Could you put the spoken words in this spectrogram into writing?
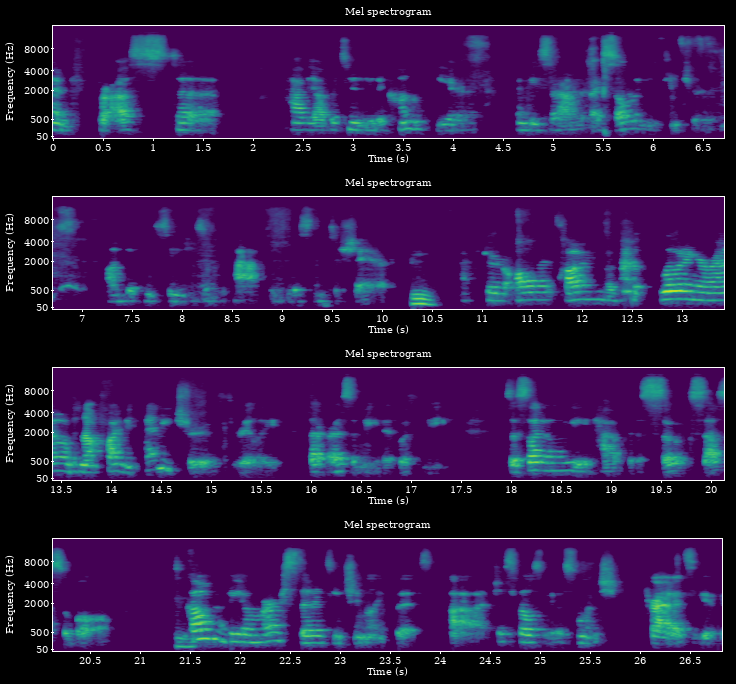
And for us to have the opportunity to come here and be surrounded by so many teachers on different stages of the path and listen to share. Mm. After all that time of floating around and not finding any truth really that resonated with me, to suddenly have this so accessible, to mm. come and be immersed in a teaching like this, uh, just fills me with so much gratitude.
